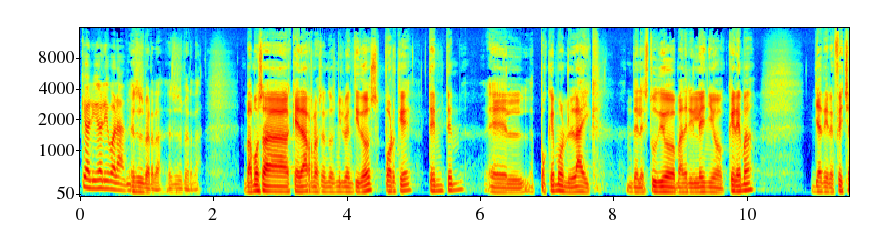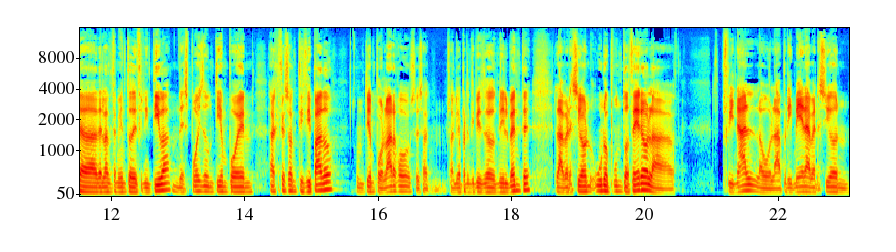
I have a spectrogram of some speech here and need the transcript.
que Oli Oli volando. Eso es verdad, eso es verdad. Vamos a quedarnos en 2022 porque Temtem, el Pokémon Like del estudio madrileño Crema, ya tiene fecha de lanzamiento definitiva, después de un tiempo en acceso anticipado, un tiempo largo, se salió a principios de 2020, la versión 1.0, la final o la primera versión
